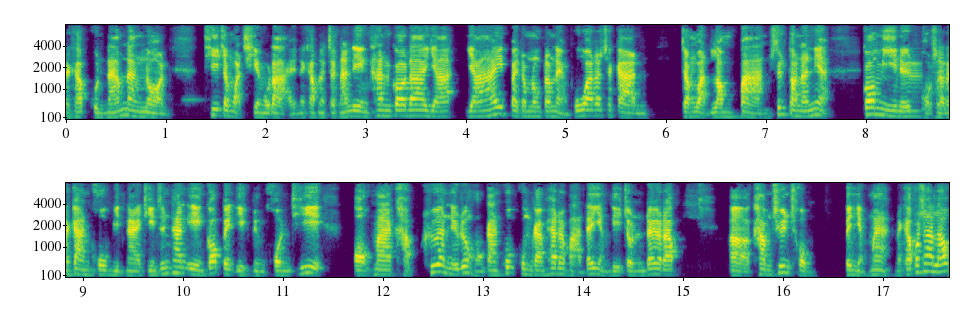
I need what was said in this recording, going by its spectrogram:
นะครับขุนน้ำนางนอนที่จังหวัดเชียงรายนะครับ หลังจากนั้นเองท่านก็ได้ย้ายไปดำรงตำแหน่งผู้ว่าราชการจังหวัดลำปาง ซึ่งตอนนั้นเนี่ย ก็มีในของสถานการณ์โควิด -19 ซึ่งท่านเองก็เป็นอีกหนึ่งคนที่ออกมาขับเคลื่อนในเรื่องของการควบคุมการแพร่ระบาดได้อย่างดีจนได้รับคำชื่นชมเป็นอย่างมากนะครับ เพราะฉะนั้นแล้ว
